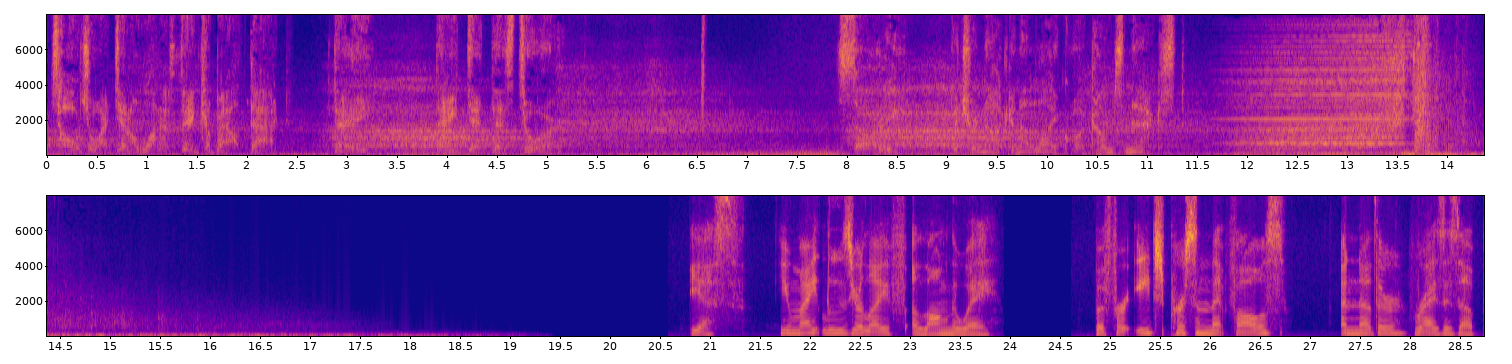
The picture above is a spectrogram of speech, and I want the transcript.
I told you I didn't want to think about that. They. they did this to her. Sorry, but you're not gonna like what comes next. Yes, you might lose your life along the way. But for each person that falls, another rises up.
